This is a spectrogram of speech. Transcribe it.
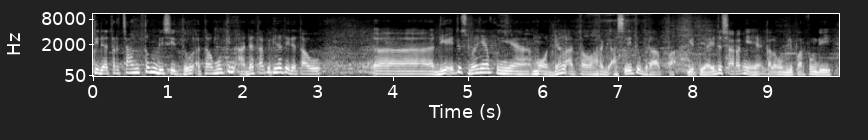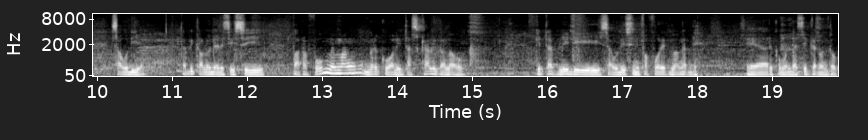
tidak tercantum di situ atau mungkin ada tapi kita tidak tahu eh, dia itu sebenarnya punya modal atau harga asli itu berapa gitu ya. Itu sarannya ya kalau mau beli parfum di Saudi ya. Tapi kalau dari sisi parfum memang berkualitas sekali. Kalau kita beli di Saudi sini favorit banget deh. Saya rekomendasikan untuk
